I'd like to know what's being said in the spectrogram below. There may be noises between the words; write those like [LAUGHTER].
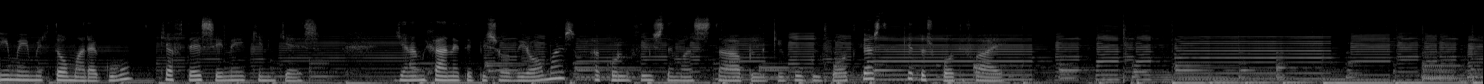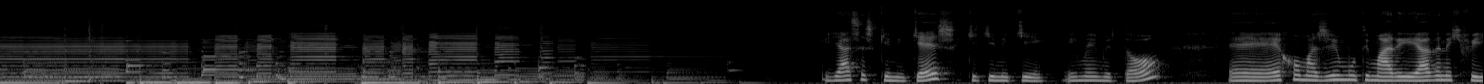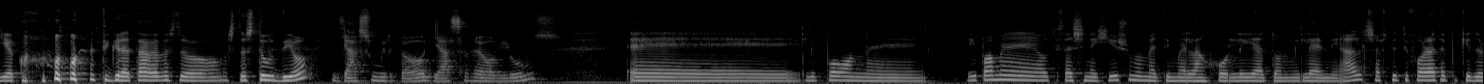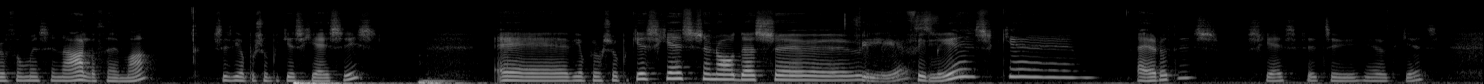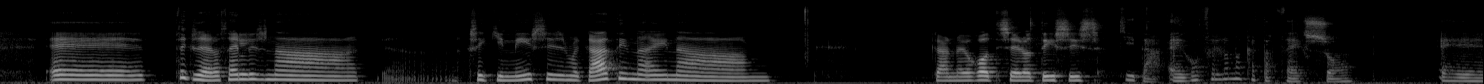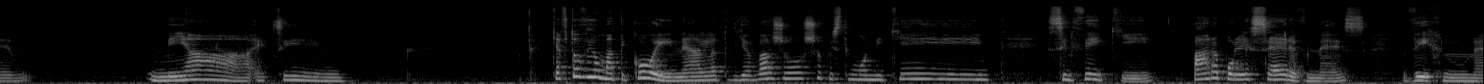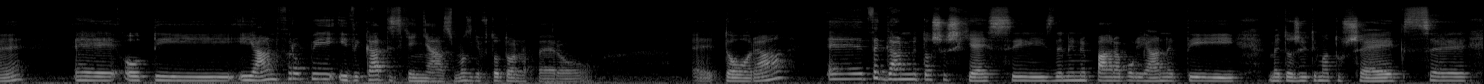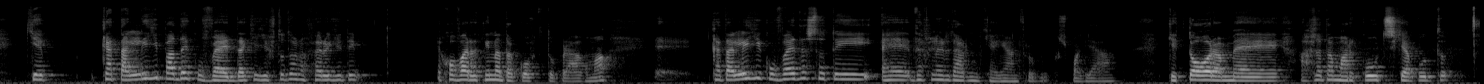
Είμαι η Μυρτώ Μαραγκού και αυτές είναι οι κοινικές. Για να μην χάνετε επεισόδιό μας, ακολουθήστε μας στα Apple και Google Podcast και το Spotify. Γεια σας κοινικές και κοινικοί. Είμαι η Μυρτώ ε, έχω μαζί μου τη Μαρία, δεν έχει φύγει ακόμα, [LAUGHS] την κρατάω εδώ στο, στο στούντιο. Γεια σου Μυρτώ, γεια σας όλους. Ε, λοιπόν, ε, είπαμε ότι θα συνεχίσουμε με τη μελαγχολία των millennials. Αυτή τη φορά θα επικεντρωθούμε σε ένα άλλο θέμα, στις διαπροσωπικές σχέσεις. Ε, διαπροσωπικές σχέσεις εννοώντας ε, φιλίες. φιλίες και έρωτες σχέσεις έτσι ερωτικές. Ε, δεν ξέρω, θέλεις να ε, ξεκινήσεις με κάτι να, ή να κάνω εγώ τις ερωτήσεις; Κοίτα, εγώ θέλω να καταθέσω ε, μία έτσι... Και αυτό βιωματικό είναι, αλλά το διαβάζω ως επιστημονική συνθήκη πάρα πολλές έρευνες δείχνουν ε, ότι οι άνθρωποι, ειδικά της γενιάς μας, γι' αυτό το αναφέρω ε, τώρα, ε, δεν κάνουν τόσο σχέσεις, δεν είναι πάρα πολύ άνετοι με το ζήτημα του σεξ ε, και καταλήγει πάντα η κουβέντα και γι' αυτό το αναφέρω γιατί έχω βαρεθεί να το ακούω αυτό το πράγμα. καταλήγει η κουβέντα στο ότι δεν φλερτάρουν πια οι άνθρωποι όπως παλιά. Και τώρα με αυτά τα μαρκούτσια που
